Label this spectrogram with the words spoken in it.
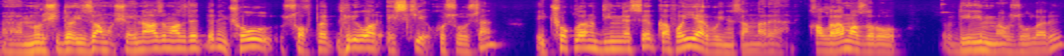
E, Mürşid-i İzam, Şeyh Nazım Hazretleri'nin çoğu sohbetleri var eski hususen. E, çoklarını dinlese kafayı yer bu insanlar yani. Kaldıramazlar o derin mevzuları.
